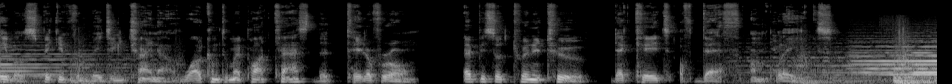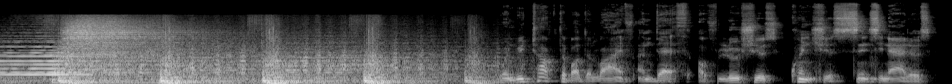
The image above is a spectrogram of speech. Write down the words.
Abel speaking from Beijing, China. Welcome to my podcast, The Tale of Rome, episode 22 Decades of Death and Plagues. When we talked about the life and death of Lucius Quintius Cincinnatus,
